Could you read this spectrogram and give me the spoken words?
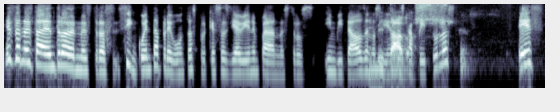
esta no está dentro de nuestras 50 preguntas porque esas ya vienen para nuestros invitados en los siguientes capítulos. Es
